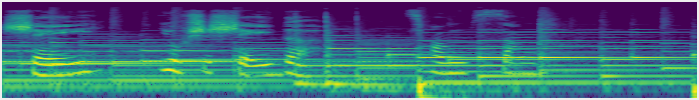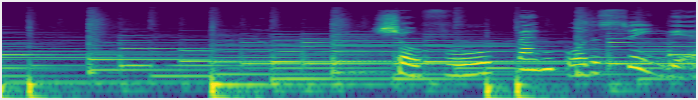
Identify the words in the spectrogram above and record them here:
谁又是谁的沧桑？手扶斑驳的岁月，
